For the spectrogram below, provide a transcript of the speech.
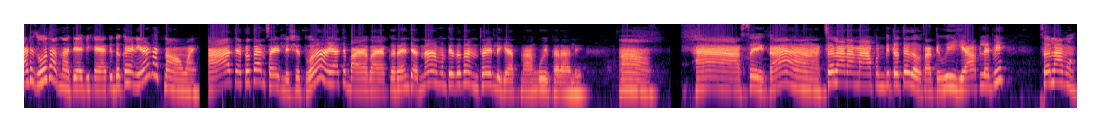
आडच होतात ना त्या आधी काय ते दखाने येणार ना हो माय. हा तर तान साईडले शेतवा या ते बाया बाया करायन त्यात ना मग ते तर तान साईडले घ्यात ना आंघोळी करायला. हा. हा असं आहे का? चला ना मग आपण बी तर जाऊ. ते उई घ्या आपल्या बी. चला मग.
